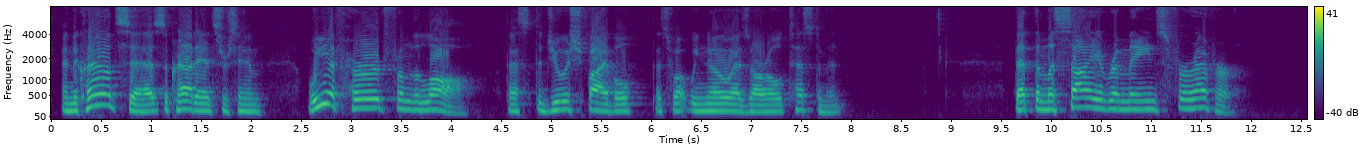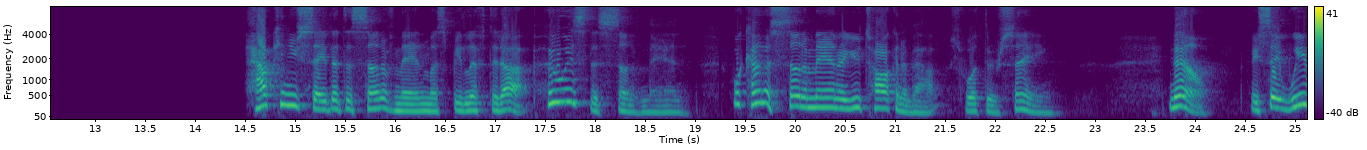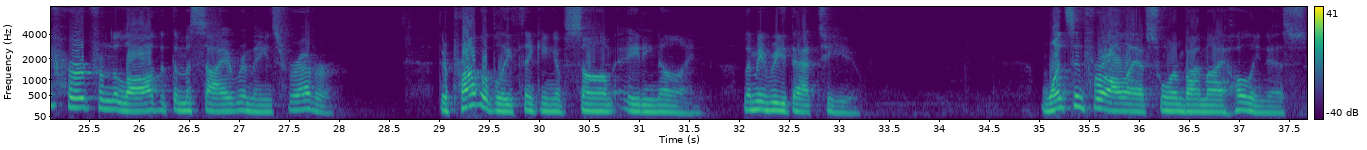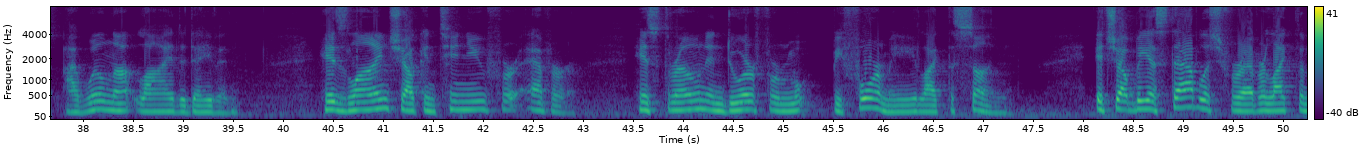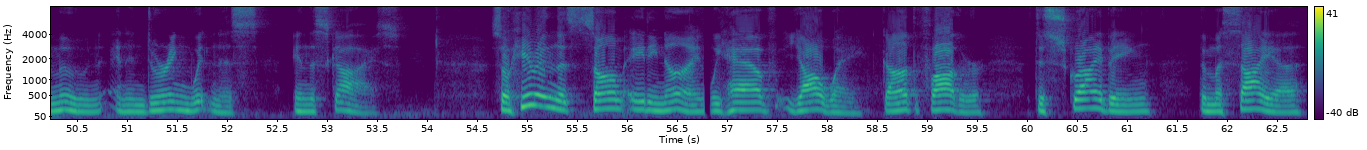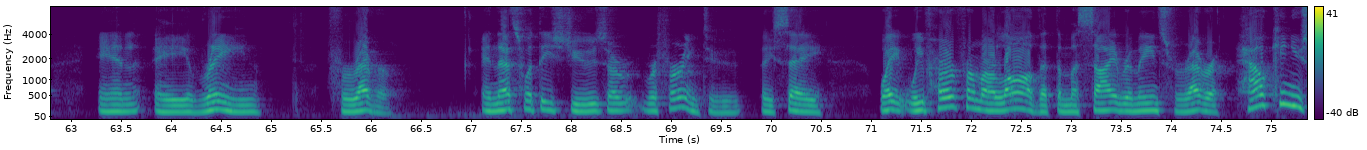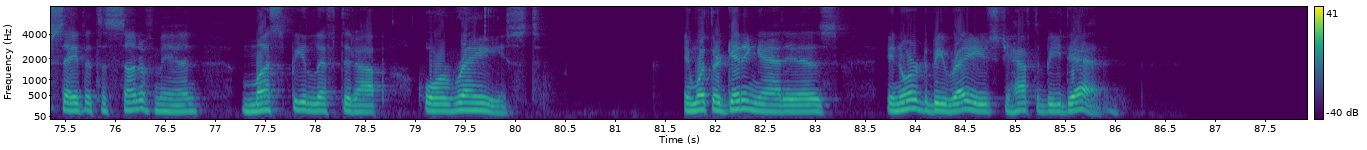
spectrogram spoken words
And the crowd says, the crowd answers him, We have heard from the law that's the Jewish Bible. That's what we know as our Old Testament. That the Messiah remains forever. How can you say that the Son of Man must be lifted up? Who is this Son of Man? What kind of Son of Man are you talking about? Is what they're saying. Now, they say, We've heard from the law that the Messiah remains forever. They're probably thinking of Psalm 89. Let me read that to you. Once and for all I have sworn by my holiness, I will not lie to David. His line shall continue forever. His throne endure for before me like the sun. It shall be established forever like the moon, an enduring witness in the skies. So here in the Psalm 89, we have Yahweh, God the Father, describing the Messiah and a reign forever. And that's what these Jews are referring to. They say, Wait, we've heard from our law that the Messiah remains forever. How can you say that the Son of Man must be lifted up or raised? And what they're getting at is in order to be raised, you have to be dead.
